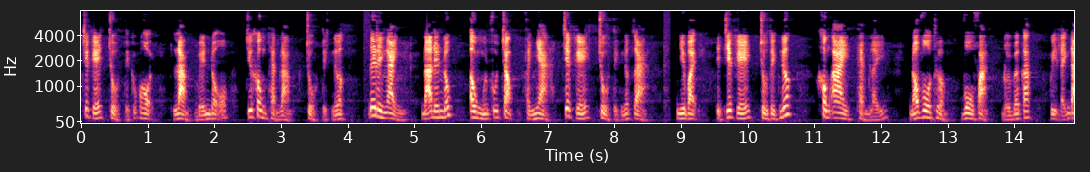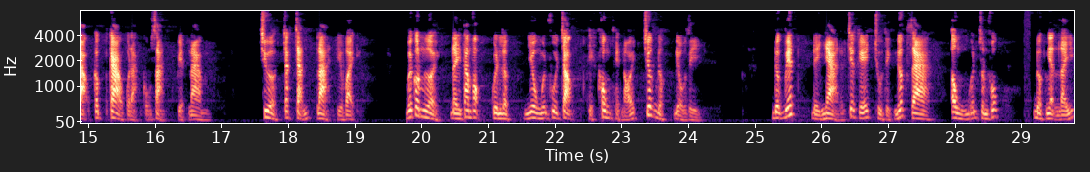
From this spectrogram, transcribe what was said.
chiếc ghế chủ tịch quốc hội làm bến đỗ chứ không thèm làm chủ tịch nước. Đây là hình ảnh đã đến lúc ông Nguyễn Phú Trọng phải nhả chiếc ghế chủ tịch nước ra. Như vậy thì chiếc ghế chủ tịch nước không ai thèm lấy, nó vô thưởng, vô phản đối với các vị lãnh đạo cấp cao của Đảng Cộng sản Việt Nam. Chưa chắc chắn là như vậy. Với con người đầy tham vọng quyền lực như ông Nguyễn Phú Trọng thì không thể nói trước được điều gì. Được biết, để nhả được chiếc ghế chủ tịch nước ra, ông Nguyễn Xuân Phúc được nhận lấy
